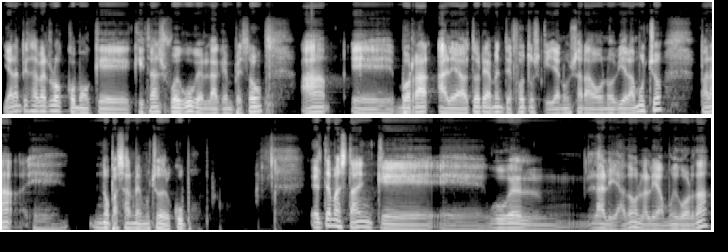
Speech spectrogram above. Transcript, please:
Y ahora empiezo a verlo como que quizás fue Google la que empezó a eh, borrar aleatoriamente fotos que ya no usara o no viera mucho para no pasarme mucho del cupo. El tema está en que Google la ha liado, la ha liado muy gorda.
